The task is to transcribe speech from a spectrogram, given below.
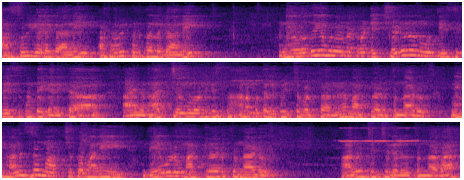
అసూయలు కానీ అపవిత్రతలు కానీ నీ హృదయంలో ఉన్నటువంటి చెడును నువ్వు తీసివేసుకుంటే కనుక ఆయన రాజ్యంలోనికి స్థానం కల్పించబడతారని మాట్లాడుతున్నాడు. నీ మనసు మార్చుకోమని దేవుడు మాట్లాడుతున్నాడు. ఆలోచించగలుగుతున్నావా?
